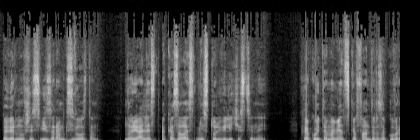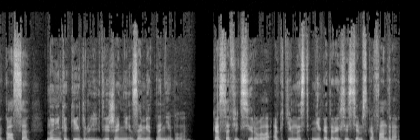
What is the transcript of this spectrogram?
повернувшись визором к звездам, но реальность оказалась не столь величественной. В какой-то момент скафандр закувыркался, но никаких других движений заметно не было. Касса фиксировала активность некоторых систем скафандра,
